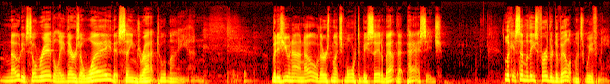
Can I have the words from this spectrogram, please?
noted so readily there's a way that seems right to a man. But as you and I know, there's much more to be said about that passage. Look at some of these further developments with me.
